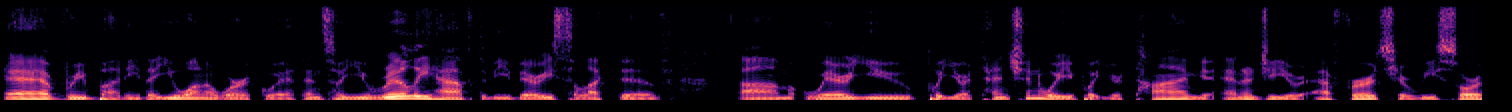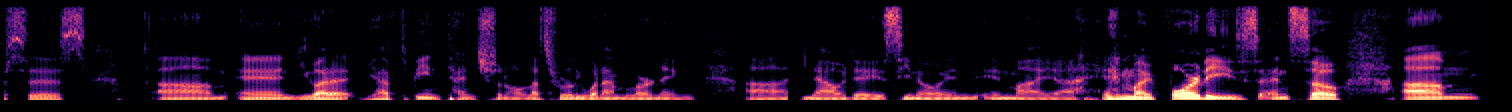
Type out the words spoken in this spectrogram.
everybody that you want to work with. And so you really have to be very selective um, where you put your attention, where you put your time, your energy, your efforts, your resources, um, and you gotta you have to be intentional. That's really what I'm learning uh, nowadays. You know, in in my uh, in my 40s, and so. Um,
